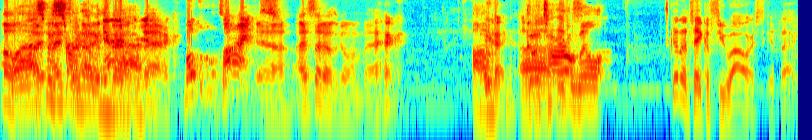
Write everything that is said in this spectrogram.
Oh, Well, as I, we I start said I was heading going back- back. Multiple times. Yeah, I said I was going back. Um, Okay, uh, Gotara it's- will. It's gonna take a few hours to get back.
